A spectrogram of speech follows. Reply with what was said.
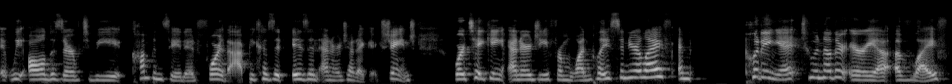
it, we all deserve to be compensated for that because it is an energetic exchange. We're taking energy from one place in your life and putting it to another area of life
